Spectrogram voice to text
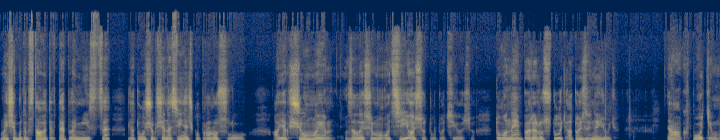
ми ще будемо ставити в тепле місце для того, щоб ще насіннячко проросло. А якщо ми залишимо оці ось отут, оці ось, то вони переростуть, а то й згниють. Так, потім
